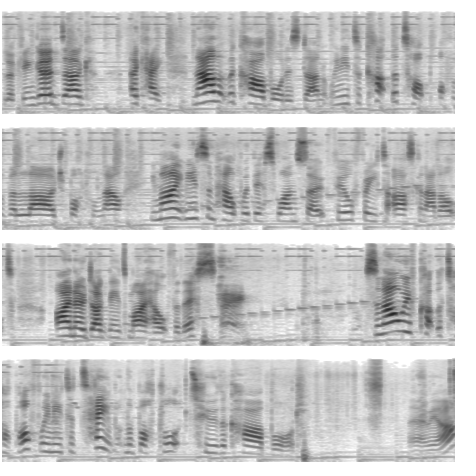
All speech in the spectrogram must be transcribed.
Looking good, Doug. Okay, now that the cardboard is done, we need to cut the top off of a large bottle. Now, you might need some help with this one, so feel free to ask an adult. I know Doug needs my help for this. Hey! So now we've cut the top off, we need to tape the bottle to the cardboard. There we are.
